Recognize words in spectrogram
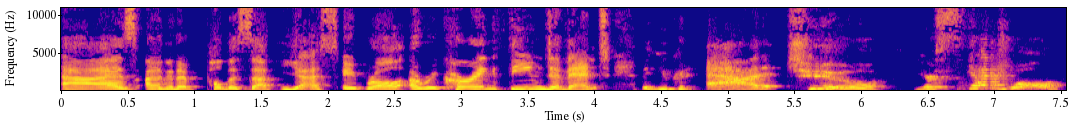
as I'm going to pull this up. Yes, April, a recurring themed event that you could add to your schedule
